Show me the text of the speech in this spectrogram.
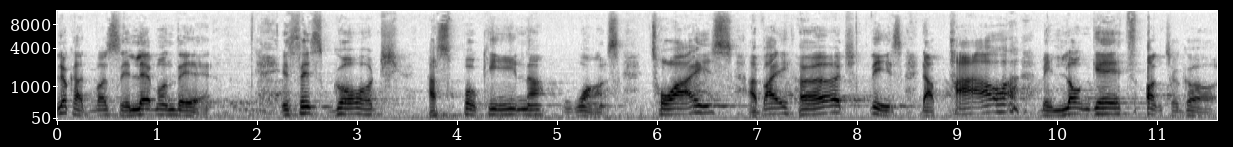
Look at verse 11 there. It says, God has spoken once. Twice have I heard this, the power belongeth unto God.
